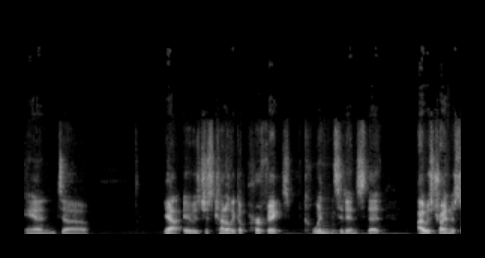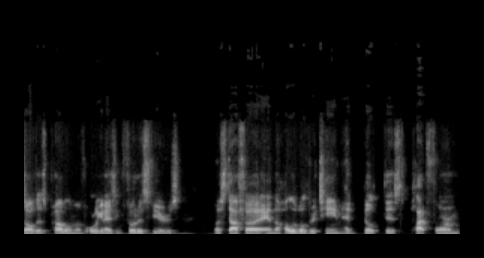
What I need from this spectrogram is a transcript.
And uh, yeah, it was just kind of like a perfect coincidence that I was trying to solve this problem of organizing photospheres. Mostafa and the HoloBuilder team had built this platform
